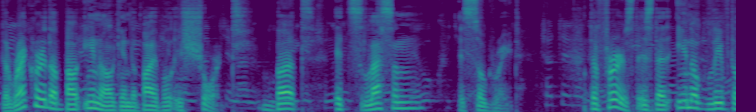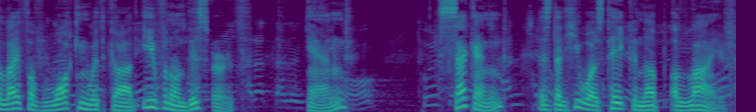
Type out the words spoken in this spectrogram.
The record about Enoch in the Bible is short, but its lesson is so great. The first is that Enoch lived the life of walking with God even on this earth, and second is that he was taken up alive.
